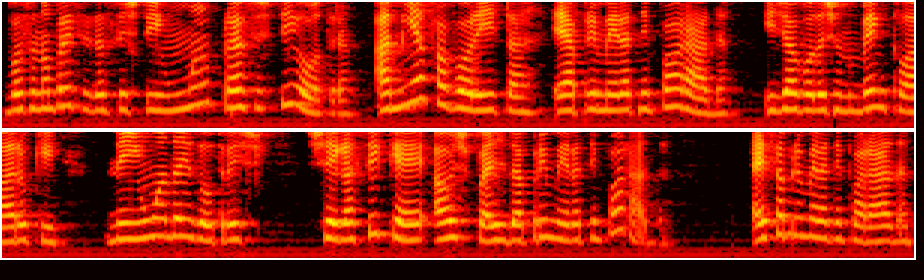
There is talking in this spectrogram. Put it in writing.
você não precisa assistir uma para assistir outra. A minha favorita é a primeira temporada, e já vou deixando bem claro que nenhuma das outras chega sequer aos pés da primeira temporada. Essa primeira temporada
